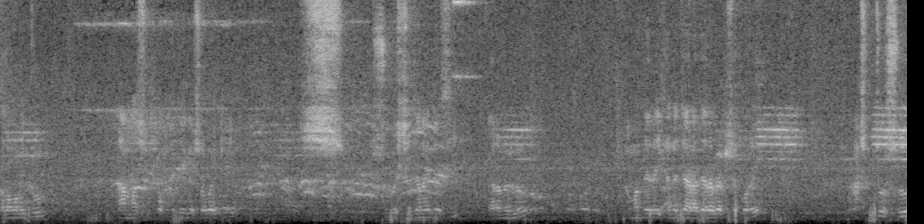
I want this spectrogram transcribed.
আসসালামু আলাইকুম। আমহাসুর পক্ষ থেকে সবাইকে শুভেচ্ছা জানাইতেছি। কারণ হলো, আমাদের এখানে যারা যারা ব্যবসা করে আষ্টশো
